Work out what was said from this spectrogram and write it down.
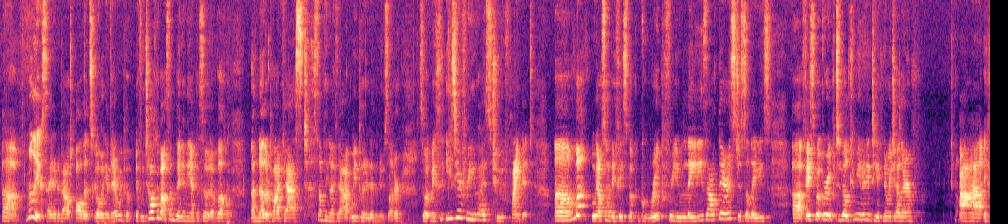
um, really excited about all that's going in there. We put if we talk about something in the episode, a book, another podcast, something like that, we put it in the newsletter, so it makes it easier for you guys to find it. Um, we also have a Facebook group for you ladies out there. It's just a ladies uh, Facebook group to build community, to get to know each other. Uh, if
